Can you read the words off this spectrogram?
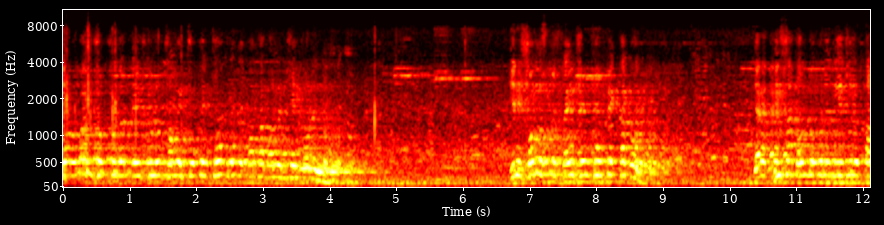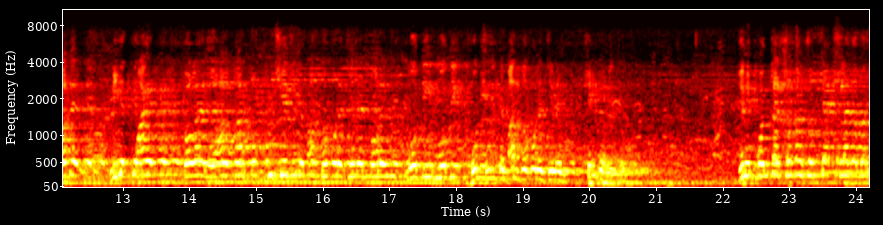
পরমাণু শক্তিধর দেশগুলোর সঙ্গে চোখে চোখ রেখে কথা বলেন সেই নরেন্দ্র মোদী। যিনি সমস্ত স্যাংশনকে উপেক্ষা করে, যারা ভিসা বন্ধ করে দিয়েছিল, তাদের নিজের পায়ের তলায় লাল কার্পেট গুছিয়ে দিতে বাধ্য করেছিলেন নরেন্দ্র মোদী মোদী ঘনিয়ে দিতে বাধ্য করেছিলেন সেই নরেন্দ্র মোদী। যিনি পঞ্চাশ শতাংশ ট্যাক্স লাগাবার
